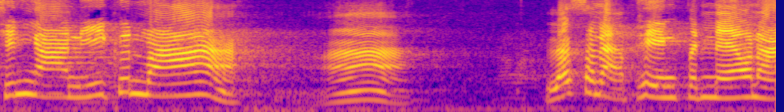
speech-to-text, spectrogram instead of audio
ชิ้นงานนี้ขึ้นมาอ่าลักษณะเพลงเป็นแนวไหน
